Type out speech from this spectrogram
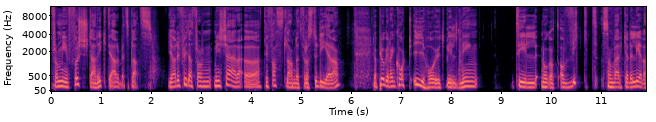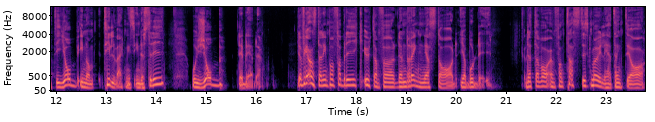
från min första riktiga arbetsplats. Jag hade flyttat från min kära ö till fastlandet för att studera. Jag pluggade en kort YH-utbildning till något av vikt som verkade leda till jobb inom tillverkningsindustri. Och jobb, det blev det. Jag fick anställning på en fabrik utanför den regniga stad jag bodde i. Detta var en fantastisk möjlighet tänkte jag,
